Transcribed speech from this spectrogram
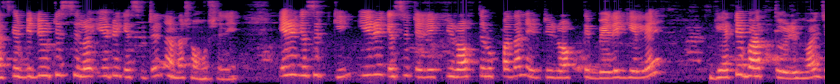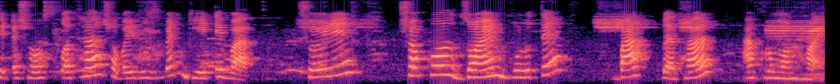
আজকের ভিডিওটি ছিল ইউরিক অ্যাসিডের নানা সমস্যা নিয়ে। ইউরিক অ্যাসিড কি? ইউরিক অ্যাসিড এর একটি রক্তের উপাদান, এটি রক্তে বেড়ে গেলে ঘেটে বাত তৈরি হয়, যেটা সহজ কথা, সবাই বুঝবেন ঘেটে বাত। শরীরের সকল জয়েন্টগুলোতে বাত ব্যথার আক্রমণ হয়।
